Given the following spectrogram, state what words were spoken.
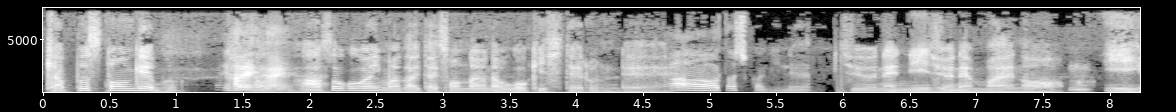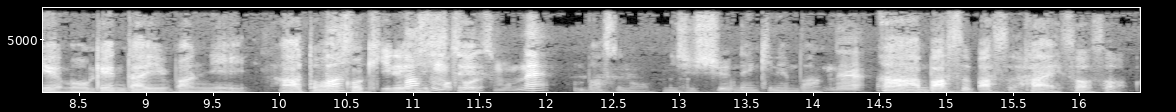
キャップストーンゲーム？はいはいあそこが今だいたいそんなような動きしてるんで、ああ、確かにね。10年、20年前のうんいいゲームを現代版にアートワークをきれいにして。バスもそうですもんね。バスの20周年記念版。ね。ああ、バス、バス。はい、そうそう。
